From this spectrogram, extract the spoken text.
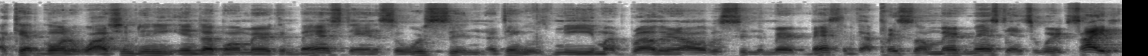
I kept going to watch him. Then he ended up on American Bandstand. So we're sitting, I think it was me and my brother and all of us sitting in American Bandstand. We got Princess on American Bandstand. So we're excited.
